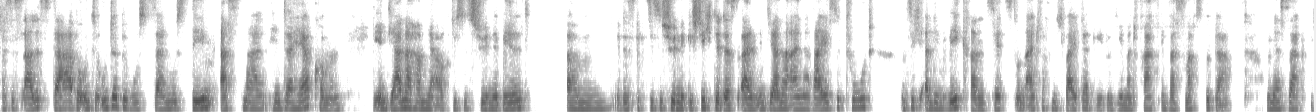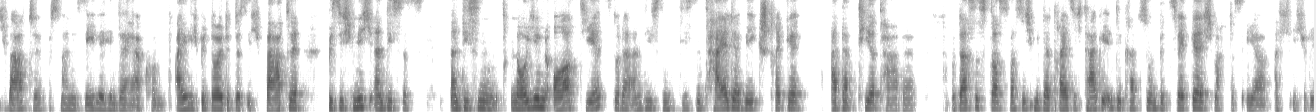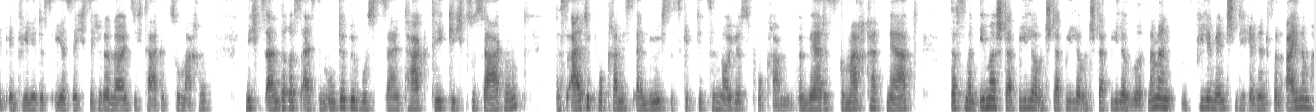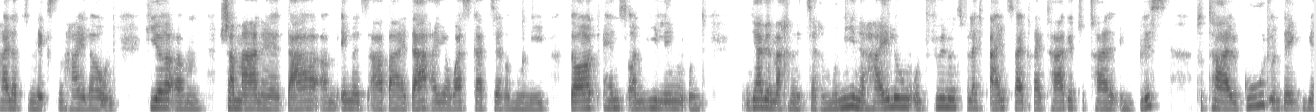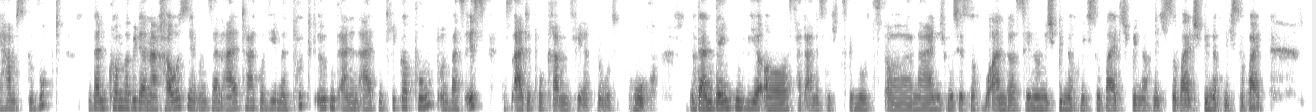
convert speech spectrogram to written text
Es ist alles da, aber unser Unterbewusstsein muss dem erstmal hinterherkommen. Die Indianer haben ja auch dieses schöne Bild, ähm, gibt diese schöne Geschichte, dass ein Indianer eine Reise tut und sich an den Wegrand setzt und einfach nicht weitergeht. Und jemand fragt ihn, was machst du da? Und er sagt, ich warte, bis meine Seele hinterherkommt. Eigentlich bedeutet das, ich warte, bis ich mich an dieses an diesen neuen Ort jetzt oder an diesen, diesen Teil der Wegstrecke adaptiert habe. Und das ist das, was ich mit der 30-Tage-Integration bezwecke. Ich mache das eher, ich, ich empfehle das eher 60 oder 90 Tage zu machen. Nichts anderes als dem Unterbewusstsein tagtäglich zu sagen, das alte Programm ist erlöst, es gibt jetzt ein neues Programm. Und wer das gemacht hat, merkt, dass man immer stabiler und stabiler und stabiler wird. Ne? Man, viele Menschen, die rennen von einem Heiler zum nächsten Heiler und hier ähm, Schamane, da ähm, Engelsarbeit, da Ayahuasca-Zeremonie, dort Hands-on-Healing und ja, wir machen eine Zeremonie, eine Heilung und fühlen uns vielleicht ein, zwei, drei Tage total im Bliss, total gut und denken, wir haben es gewuppt. Und dann kommen wir wieder nach Hause in unseren Alltag und jemand drückt irgendeinen alten Triggerpunkt und was ist? Das alte Programm fährt los, hoch. Und dann denken wir, oh, es hat alles nichts genutzt. Oh nein, ich muss jetzt noch woanders hin und ich bin noch nicht so weit, ich bin noch nicht so weit, ich bin noch nicht so weit.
